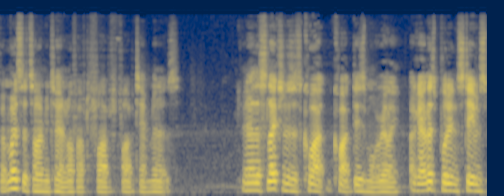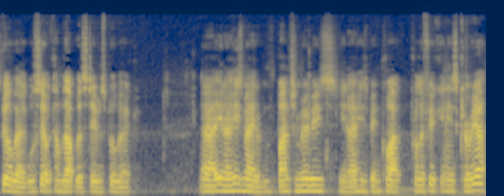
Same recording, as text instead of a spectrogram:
But most of the time, you turn it off after five five ten minutes. You know, the selection is just quite quite dismal, really. Okay, let's put in Steven Spielberg. We'll see what comes up with Steven Spielberg. Uh, you know, he's made a bunch of movies. You know, he's been quite prolific in his career.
